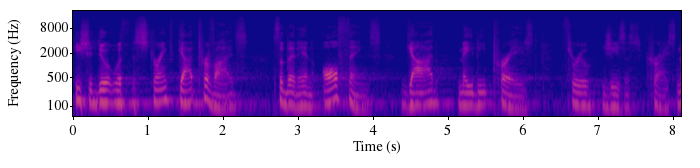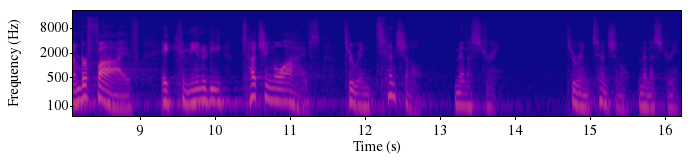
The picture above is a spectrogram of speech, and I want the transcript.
he should do it with the strength God provides, so that in all things God may be praised through Jesus Christ. Number five, a community touching lives through intentional ministry. Through intentional ministry.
